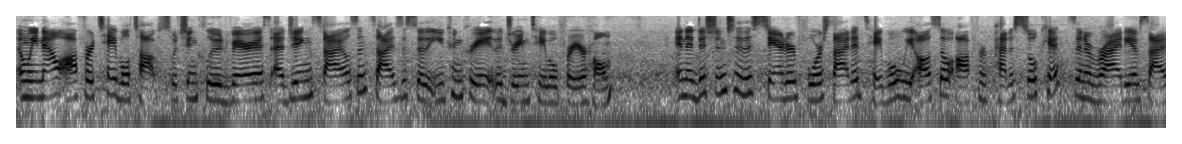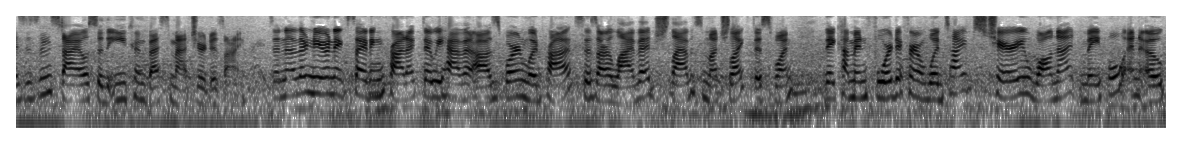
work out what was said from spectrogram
And we now offer tabletops, which include various edging styles and sizes so that you can create the dream table for your home. In addition to the standard four-sided table, we also offer pedestal kits in a variety of sizes and styles so that you can best match your design. Another new and exciting product that we have at Osborne Wood Products is our live edge slabs, much like this one. They come in four different wood types, cherry, walnut, maple, and oak.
